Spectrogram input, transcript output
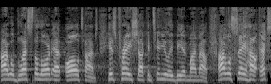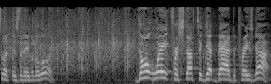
I will bless the Lord at all times. His praise shall continually be in my mouth. I will say, How excellent is the name of the Lord. Don't wait for stuff to get bad to praise God.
